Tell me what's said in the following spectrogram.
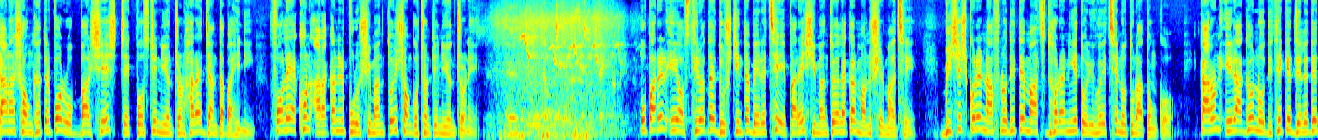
টানা সংঘাতের পর রোববার শেষ চেকপোস্টে নিয়ন্ত্রণ হারায় জান্তা বাহিনী। ফলে এখন আরাকানের পুরো সীমান্তই সংগঠনটি নিয়ন্ত্রণে। ওপারের এই অস্থিরতায় দুশ্চিন্তা বেড়েছে এপারে সীমান্ত এলাকার মানুষের মাঝে। বিশেষ করে নাফ নদীতে মাছ ধরা নিয়ে তৈরি হয়েছে নতুন আতঙ্ক। কারণ এর আগেও নদী থেকে জেলেদের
